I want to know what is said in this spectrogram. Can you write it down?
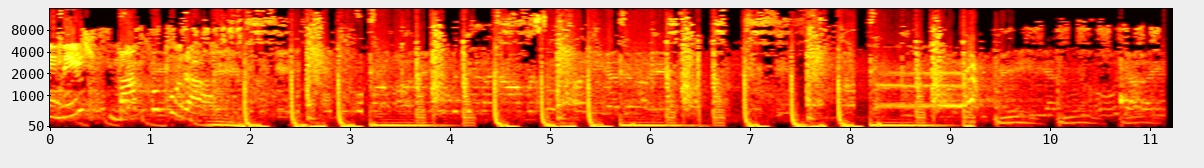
Dinesh Makhupura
